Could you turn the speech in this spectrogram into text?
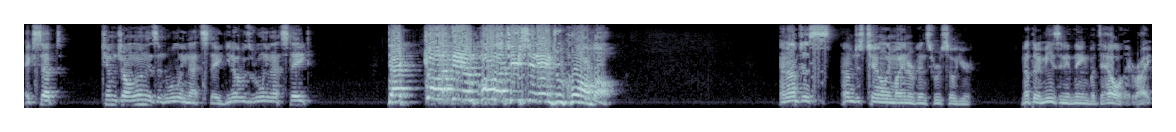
Except Kim Jong un isn't ruling that state. You know who's ruling that state? That goddamn politician Andrew Cuomo! And I'm just, I'm just channeling my inner Vince Russo here. Not that it means anything, but to hell with it, right?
